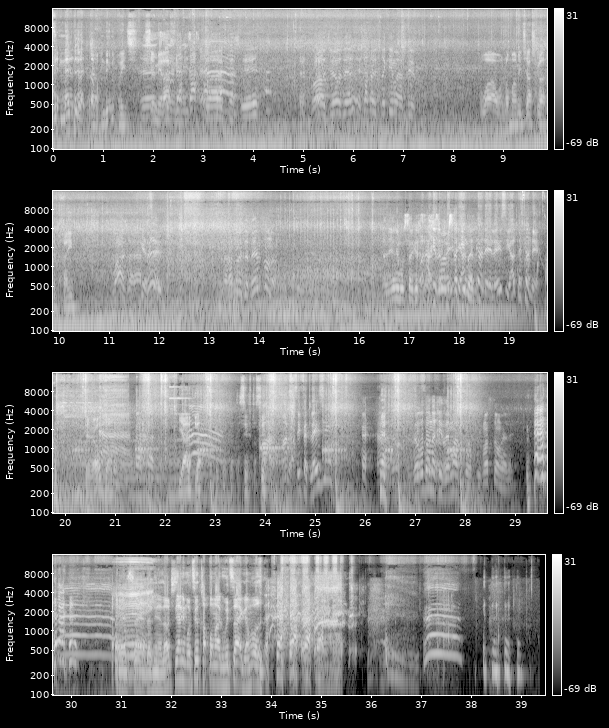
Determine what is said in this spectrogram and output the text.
זה מטר אתה מנדינוביץ', השם ירחם. וואו, תשמעו, זה אחד המשחקים היפים. וואו, אני לא מאמין שאשכרה אתם חיים. וואו, זה היה יפה. שרדנו איזה בן זונה. אני אין לי מושג איך... אחי, זה מהמשחקים אל האלה. תקנא, לייזי, אל תקנא. תראה אותו. יאללה. תוסיף, תוסיף. מה, נוסיף את לייזי? זה אחי, זה masterpiece, מה זאת אומרת? בסדר, דניאל, עוד שנייה אני מוציא אותך פה מהקבוצה, גמור.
